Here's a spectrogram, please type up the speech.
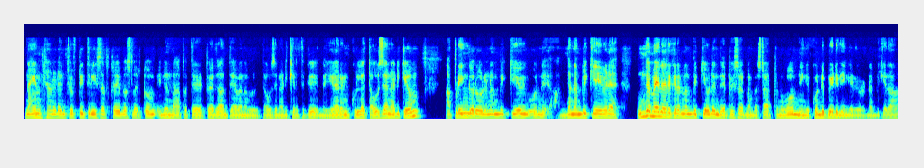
nine hundred and fifty three சப்ஸ்கிரைபர்ஸ்ல இருக்கும். இன்னும் நாற்பத்தேழு பேர் தான் தேவை. நம்மளுக்கு தௌசண்ட் அடிக்கிறதுக்கு. இந்த இயரனுக்குள்ளே தௌசண்ட் அடிக்கணும் அப்படிங்கிற ஒரு நம்பிக்கையோ ஒன்று அந்த நம்பிக்கையை விட உங்க மேல இருக்கிற நம்பிக்கையோட இந்த எபிசோட் நம்ம ஸ்டார்ட் பண்ணுவோம். நீங்க கொண்டு போயிடுவீங்கிற ஒரு நம்பிக்கை தான்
